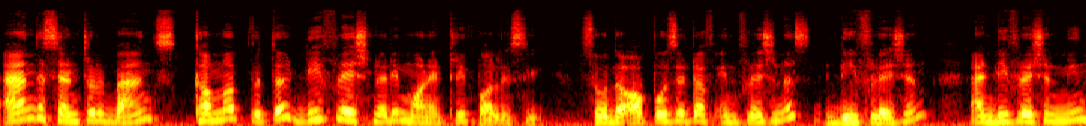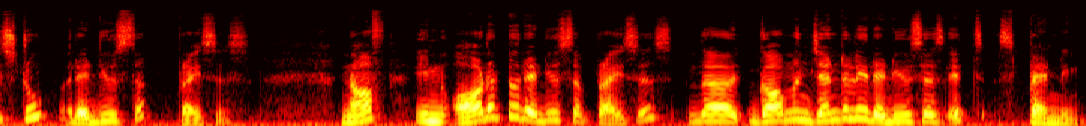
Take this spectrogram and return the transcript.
and the central banks come up with a deflationary monetary policy. So, the opposite of inflation is deflation and deflation means to reduce the prices. Now, in order to reduce the prices, the government generally reduces its spending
